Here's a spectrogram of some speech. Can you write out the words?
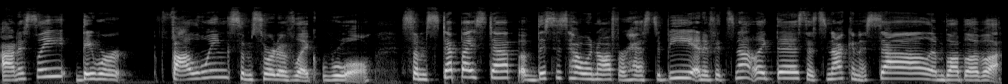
honestly they were following some sort of like rule, some step by step of this is how an offer has to be. And if it's not like this, it's not going to sell and blah, blah, blah.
